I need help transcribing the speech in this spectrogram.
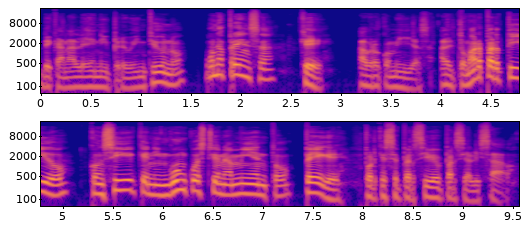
de Canal N y Perú 21, una prensa que, abro comillas, al tomar partido, consigue que ningún cuestionamiento pegue porque se percibe parcializado.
